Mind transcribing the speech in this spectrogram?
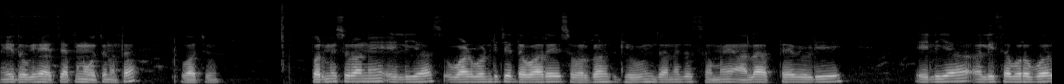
हे दोघे याचे आपण वचन आता वाचू. परमेश्वराने एलियास वाळवंटीचे दवारे स्वर्गास घेऊन जाण्याचा समय आला. त्यावेळी एलिया अलिसाबरोबर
